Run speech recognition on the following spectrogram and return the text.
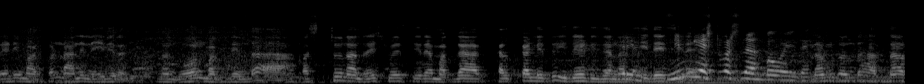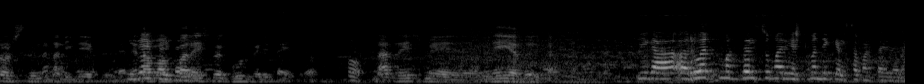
ರೆಡಿ ಮಾಡ್ಕೊಂಡು ನಾನೇ ನೇಯ್ದಿರೋದು. ನನ್ನ ಓನ್ ಮಗದಿಂದ ಫಸ್ಟ್ ನಾನು ರೇಷ್ಮೆ ಸೀರೆ ಮಗ್ಗ ಕಲ್ತ್ಕೊಂಡಿದ್ದು ಇದೇ ಡಿಸೈನ್ ಅಲ್ಲಿ ಇದೇ ಸೀರೆ. ಎಷ್ಟು ವರ್ಷದ ಅನುಭವ ಇದೆ? ನಮ್ದೊಂದು ಹದಿನಾರು ವರ್ಷದಿಂದ ನಾನು ಇದೇ ಫೀಲ್ಡ್ ಇದೇ ನಮ್ಮ ಅಪ್ಪ ಅಲ್ಲಿ? ರೇಷ್ಮೆ ಗೂಡು ಬೆಳೀತಾ ಇದ್ರು. ಓ. ನಾನು ರೇಷ್ಮೆ ನೇಯೋದು ಇಲ್ಲ. ಈಗ ಅರವತ್ ಮಗ್ಗದಲ್ಲಿ ಸುಮಾರು ಎಷ್ಟು ಮಂದಿ ಕೆಲಸ ಮಾಡ್ತಾ ಇದ್ದಾರೆ?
